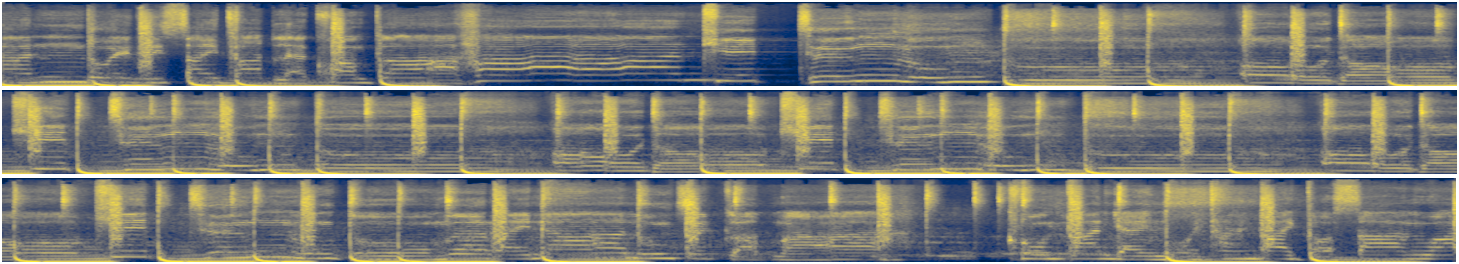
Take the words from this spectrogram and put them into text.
นั้น ด้วยวิสัยทัศน์และความกล้าหาญคิดถึงลุงตู่โอ้ดอคิดถึงลุงตู่โอ้ดอคิดถึงลุงตู่โอ้ดอคิดถึงลุงตู่เมื่อไรนะลุงจะกลับมา รงการใหญ่หน่วยทางได้ก่อสร้างไว้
